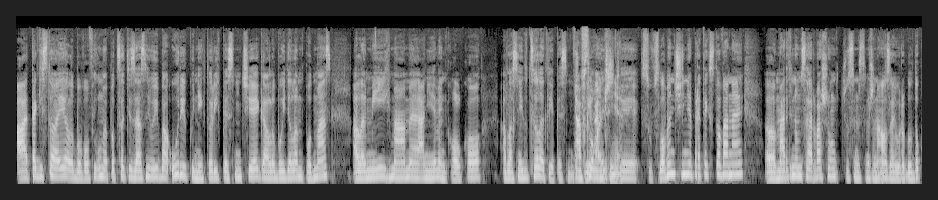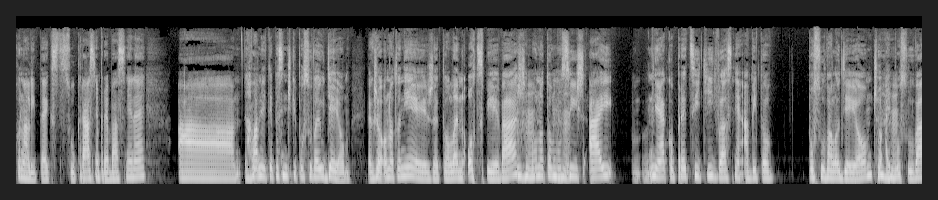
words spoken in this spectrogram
a takisto aj je, lebo vo filme v podstate zazňujú iba úryvky niektorých pesničiek, alebo ide len podmas, ale my ich máme ani neviem koľko a vlastne idú celé tie pesničky. A v slovenčine. ešte sú v slovenčine pretextované. Uh, Martinom Sarvašom, čo si myslím, že naozaj urobil dokonalý text, sú krásne prebásnené a hlavne tie pesničky posúvajú dejom. Takže ono to nie je, že to len odspievaš, Mhm, ono to musíš aj nejako precítiť vlastne, aby to posúvalo dejom, čo Mhm. aj posúva.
